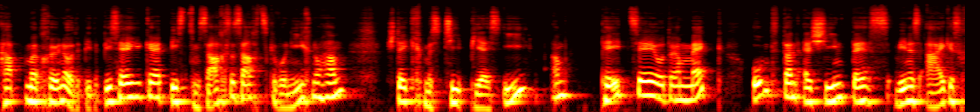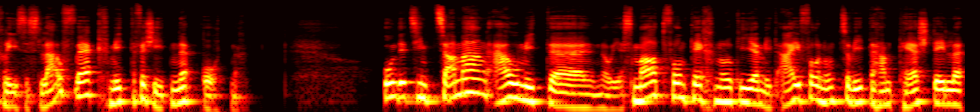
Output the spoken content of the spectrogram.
hat man können, oder bei den bisherigen, bis zum 86er, wo ich noch habe, steckt man das GPS ein am PC oder am Mac und dann erscheint das wie ein eigenes kleines Laufwerk mit den verschiedenen Ordnern. Und jetzt im Zusammenhang auch mit äh, neuen Smartphone-Technologien, mit iPhone und so weiter, haben die Hersteller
